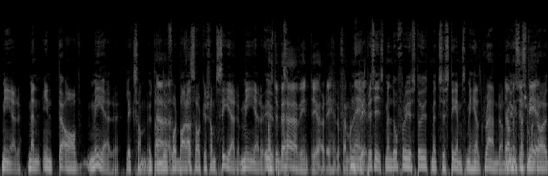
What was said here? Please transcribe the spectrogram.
mer. Men inte av mer liksom. Utan Ja, du får bara fast- saker som ser mer ut. fast du behöver ju inte göra det i Halo 5 om du Nej, vill. precis. Men då får du ju stå ut med ett system som är helt random. är men system- dra ett...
